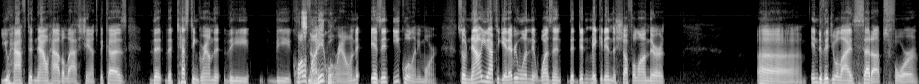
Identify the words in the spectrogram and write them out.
you have to now have a last chance because the the testing ground that the the qualifying equal. ground isn't equal anymore. So now you have to get everyone that wasn't that didn't make it in the shuffle on their uh individualized setups for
